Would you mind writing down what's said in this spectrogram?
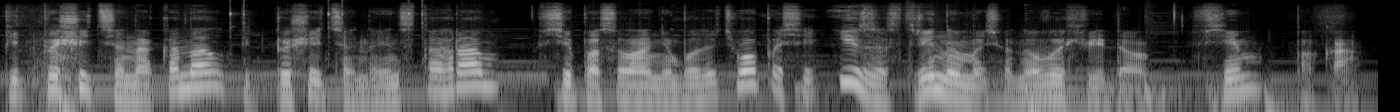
Підпишіться на канал, підпишіться на інстаграм, всі посилання будуть в описі, і зустрінемось у нових відео. Всім пока!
